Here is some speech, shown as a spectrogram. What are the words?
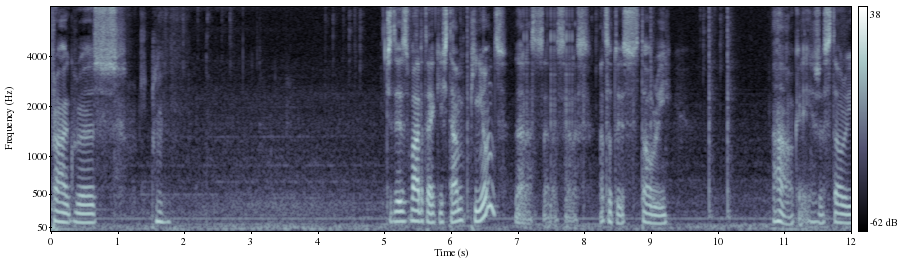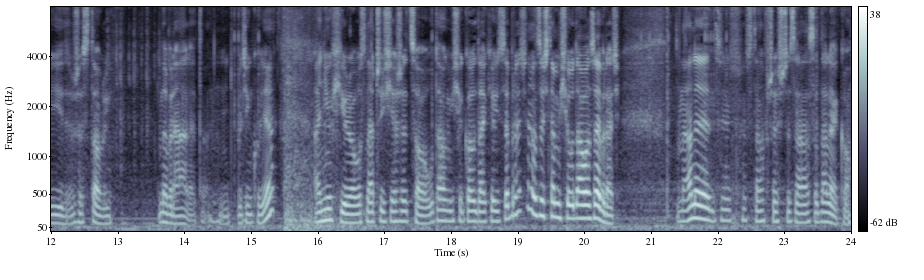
Progress. Czy to jest warte jakiś tam pieniądz? Zaraz, zaraz, zaraz. A co to jest story? Aha, okej, że story, że story. Dobra, ale to podziękuję. A New Hero znaczy się, że co? Udało mi się golda jakiegoś zebrać? No coś tam mi się udało zebrać. No ale stanowczo jeszcze za, za daleko.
